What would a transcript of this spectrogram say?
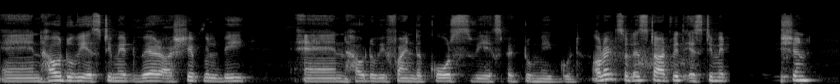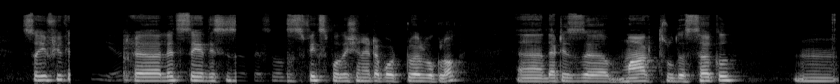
and how do we estimate where our ship will be? And how do we find the course we expect to make good? All right so let's start with estimating position. So if you can see here uh, let's say this is a vessel's fixed position at about 12 o'clock. Uh, that is uh, marked through the circle. Mm,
